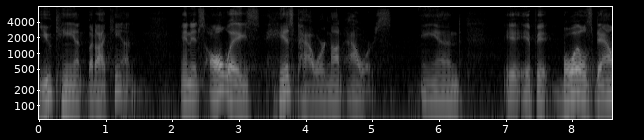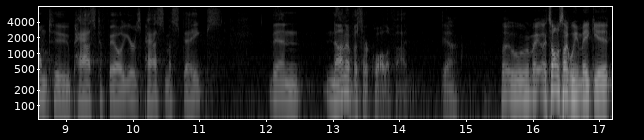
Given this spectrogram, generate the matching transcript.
you can't, but I can. And it's always His power, not ours. And if it boils down to past failures, past mistakes, then none of us are qualified. Yeah. Like, we make- It's almost like we make it.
